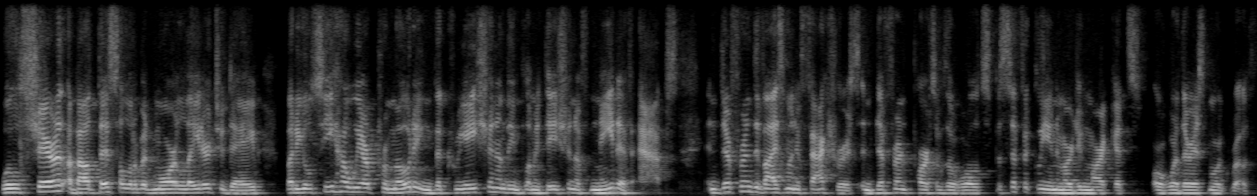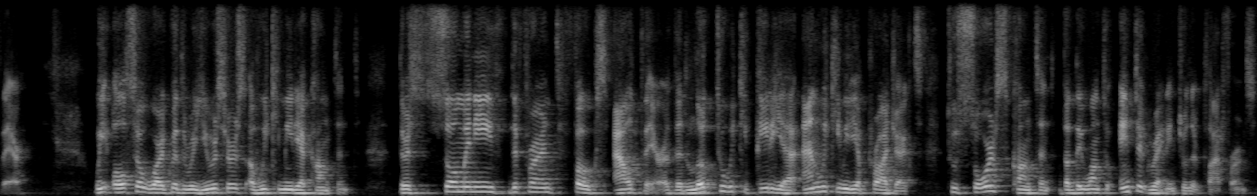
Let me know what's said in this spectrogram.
We'll share about this a little bit more later today, but you'll see how we are promoting the creation and the implementation of native apps in different device manufacturers in different parts of the world, specifically in emerging markets or where there is more growth there. We also work with reusers of Wikimedia content. There's so many different folks out there that look to Wikipedia and Wikimedia projects to source content that they want to integrate into their platforms.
